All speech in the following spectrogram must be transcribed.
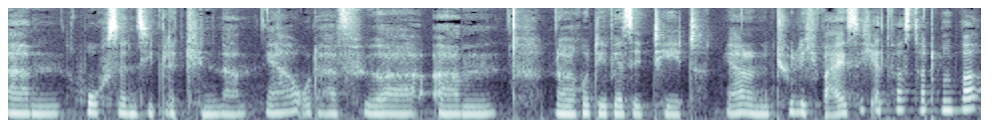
ähm, hochsensible Kinder, ja, oder für ähm, Neurodiversität. Ja, und natürlich weiß ich etwas darüber,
